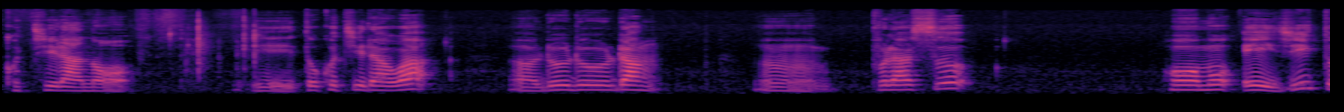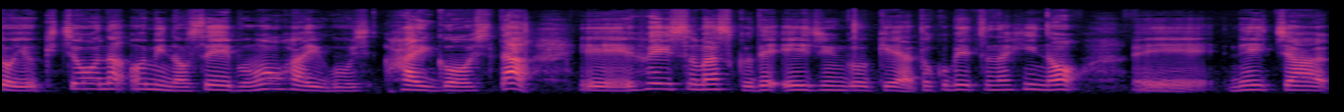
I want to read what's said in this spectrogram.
こちらの、えーと、こちらはルルラン、うん、プラスホームエイジという貴重な海の成分を配合配合した、えー、フェイスマスクでエイジングケア特別な日の、えー、ネイチャー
